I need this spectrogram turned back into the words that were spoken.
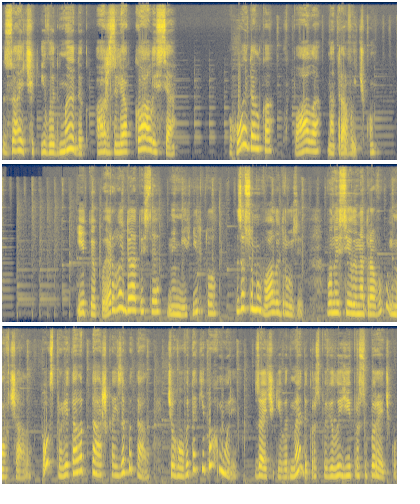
Зайчик і ведмедик аж злякалися. Гойдалка впала на травичку. І тепер гойдатися не міг ніхто. Засумували друзі. Вони сіли на траву і мовчали. Повз пролітала пташка і запитала, чого ви такі похмурі? Зайчик і ведмедик розповіли їй про суперечку.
